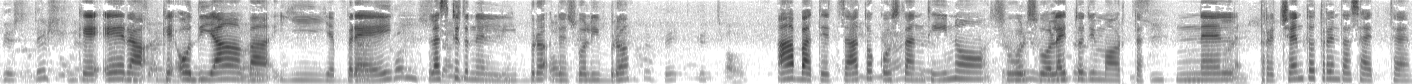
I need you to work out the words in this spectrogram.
Westdeschner che, era, che odiava gli ebrei, l'ha scritto nel, libro, nel suo libro. Ha battezzato Costantino sul suo letto di morte nel 337.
